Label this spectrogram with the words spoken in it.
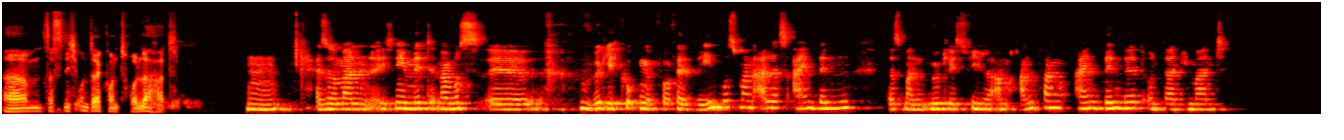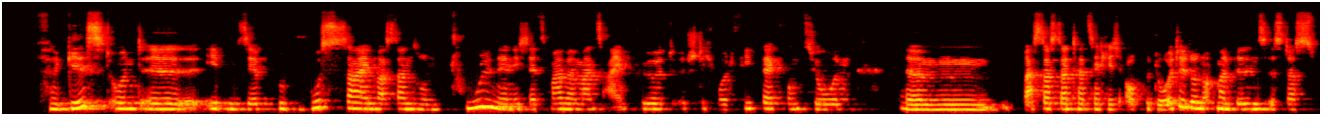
ähm, das nicht unter Kontrolle hat. Hm. Also man, ich nehme mit, man muss äh, wirklich gucken im Vorfeld, wen muss man alles einbinden, dass man möglichst viele am Anfang einbindet und dann niemand vergisst und äh, eben sehr bewusst sein, was dann so ein Tool, nenne ich es jetzt mal, wenn man es einführt, Stichwort Feedback-Funktion, ähm, was das dann tatsächlich auch bedeutet und ob man willens ist, das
